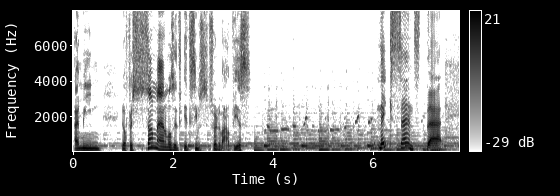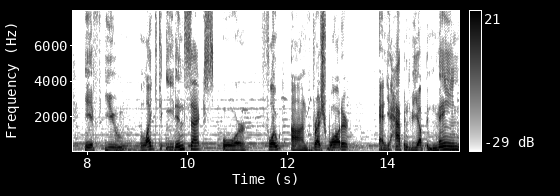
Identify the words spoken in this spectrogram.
I mean, you know, for some animals, it, it seems sort of obvious. Makes sense that if you like to eat insects or float on fresh water, and you happen to be up in Maine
